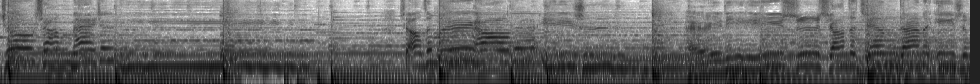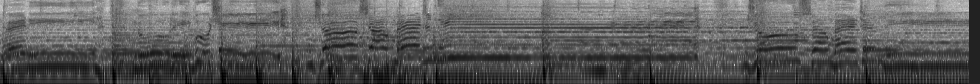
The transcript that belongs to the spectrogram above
就想陪着你。想着美好的一世，陪你一世；想着简单的一生，陪你不离不弃，就想陪着陪着你，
